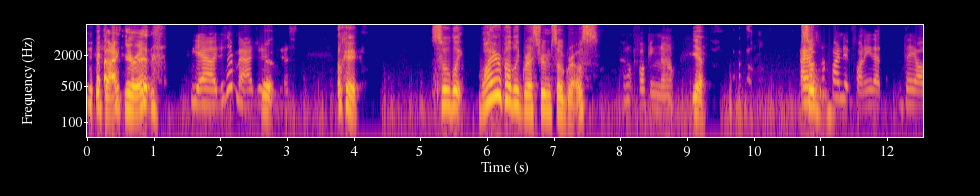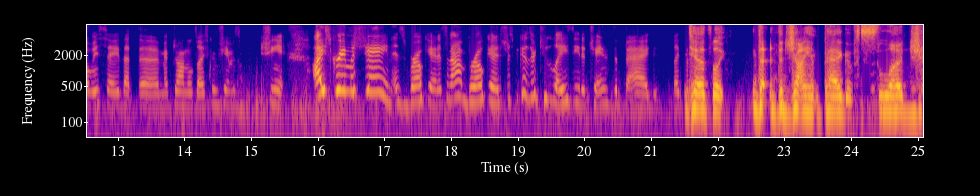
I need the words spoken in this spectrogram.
It's accurate. Yeah, just imagine. Yeah. Just Okay, so like, why are public restrooms so gross? I don't fucking know. Yeah. I So- also find it funny that they always say that the McDonald's ice cream machine is machine ice cream machine is broken. It's not broken. It's just because they're too lazy to change the bag. Like the Yeah, it's like the the giant bag of sludge,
